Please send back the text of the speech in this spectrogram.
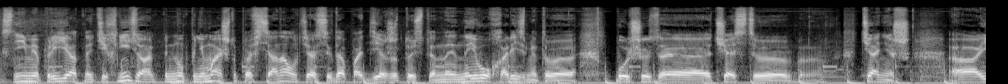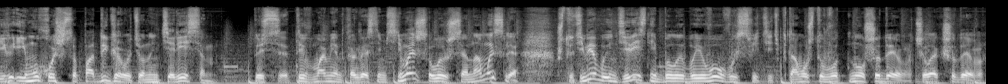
С ними приятно технить, он, ну, понимаешь, что профессионал тебя всегда поддержит. То есть ты на, на его харизме этого большую э, часть э, тянешь. И- ему хочется подыгрывать, он интересен. То есть ты в момент, когда с ним снимаешься, ловишься на мысли, что тебе бы интереснее было бы его высветить, потому что вот, ну, шедевр, человек-шедевр.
